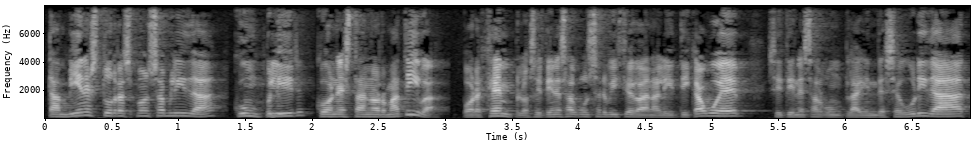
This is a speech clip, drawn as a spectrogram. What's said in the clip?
también es tu responsabilidad cumplir con esta normativa. Por ejemplo, si tienes algún servicio de analítica web, si tienes algún plugin de seguridad,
